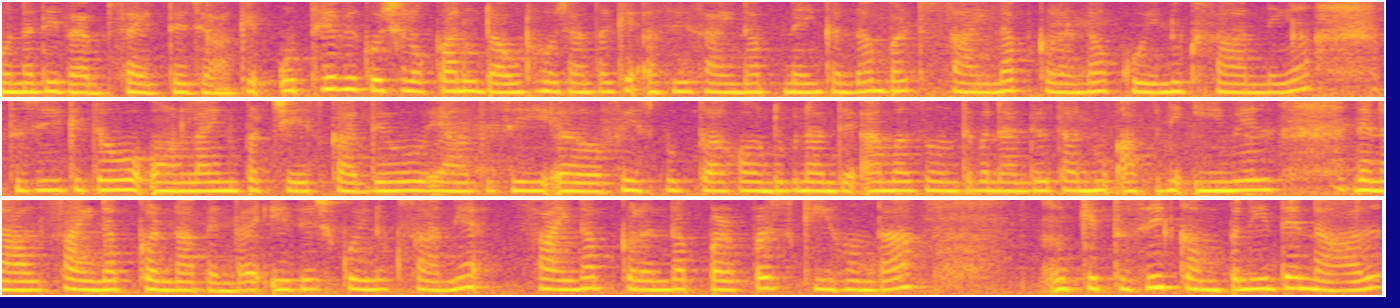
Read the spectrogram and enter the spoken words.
ਉਹਨਾਂ ਦੀ ਵੈਬਸਾਈਟ ਤੇ ਜਾ ਕੇ ਉੱਥੇ ਵੀ ਕੁਝ ਲੋਕਾਂ ਨੂੰ ਡਾਊਟ ਹੋ ਜਾਂਦਾ ਕਿ ਅਸੀਂ ਸਾਈਨ ਅਪ ਨਹੀਂ ਕਰਨਾ ਬਟ ਸਾਈਨ ਅਪ ਕਰਨ ਦਾ ਕੋਈ ਨੁਕਸਾਨ ਨਹੀਂ ਆ। ਤੁਸੀਂ ਕਿਤੇ ਆਨਲਾਈਨ ਪਰਚੇਸ ਕਰਦੇ ਹੋ ਜਾਂ ਤੁਸੀਂ ਫੇਸਬੁੱਕ ਦਾ ਅਕਾਊਂਟ ਬਣਾਉਂਦੇ ਹੋ, Amazon ਤੇ ਬਣਾਉਂਦੇ ਹੋ, ਤੁਹਾਨੂੰ ਆਪਣੀ ਈਮੇਲ ਦੇ ਨਾਲ ਸਾਈਨ ਅਪ ਕਰਨਾ ਪੈਂਦਾ। ਇਹਦੇ 'ਚ ਕੋਈ ਨੁਕਸਾਨ ਨਹੀਂ ਹੈ ਸਾਈਨ ਅਪ ਕਰਨ ਦਾ ਪਰਪਸ ਕੀ ਹੁੰਦਾ? ਕਿ ਤੁਸੀਂ ਕੰਪਨੀ ਦੇ ਨਾਲ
